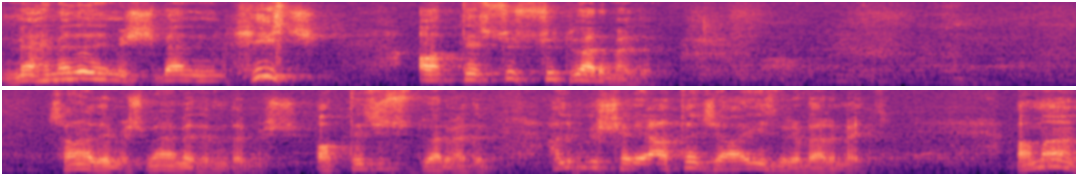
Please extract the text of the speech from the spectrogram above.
Mehmet'e demiş ben hiç abdestsiz süt vermedim. Sana demiş Mehmet'im demiş. Abdestsiz süt vermedim. Halbuki şeriata caizdir vermek. Ama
